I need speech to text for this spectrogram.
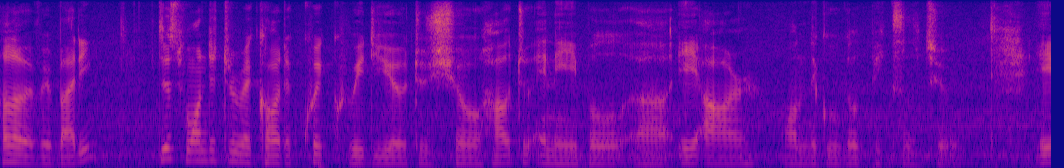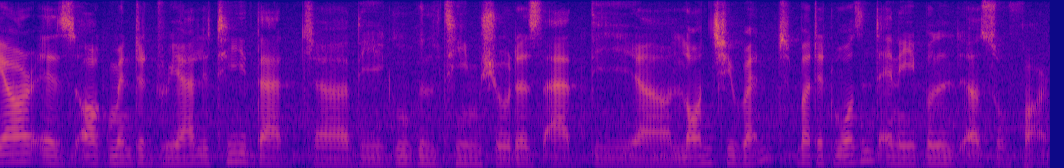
Hello everybody. Just wanted to record a quick video to show how to enable uh, AR on the Google Pixel 2. AR is augmented reality that uh, the Google team showed us at the uh, launch event, but it wasn't enabled uh, so far.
